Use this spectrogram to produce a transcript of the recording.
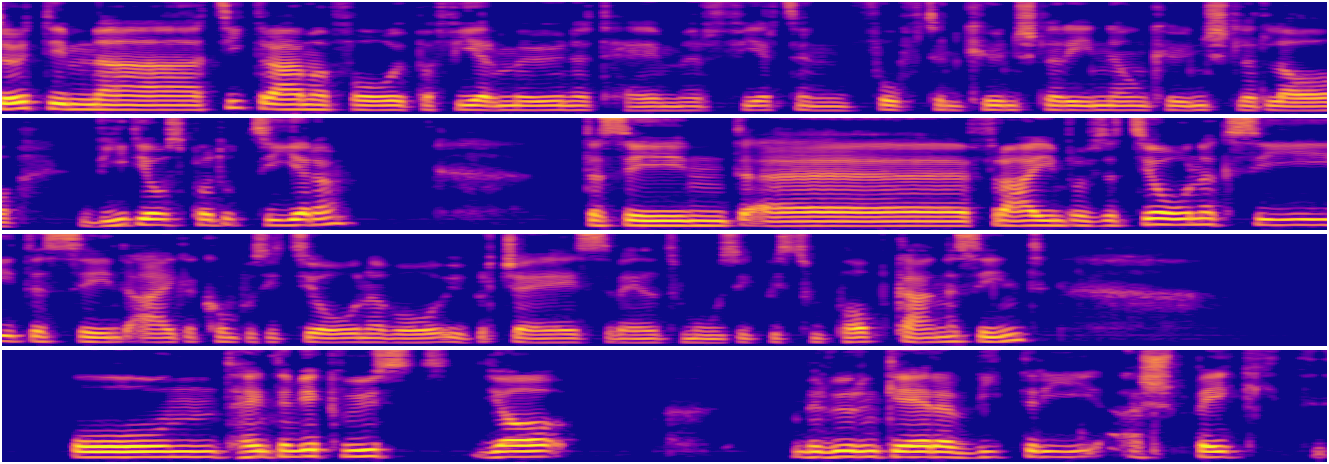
dort im Zeitrahmen von etwa vier Monaten haben wir 14, 15 Künstlerinnen und Künstler Videos produzieren. Das sind äh, freie Improvisationen gewesen, das sind eigene Kompositionen, die über Jazz, Weltmusik bis zum Pop gegangen sind. Und haben dann wie gewusst, ja, wir würden gerne weitere Aspekte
